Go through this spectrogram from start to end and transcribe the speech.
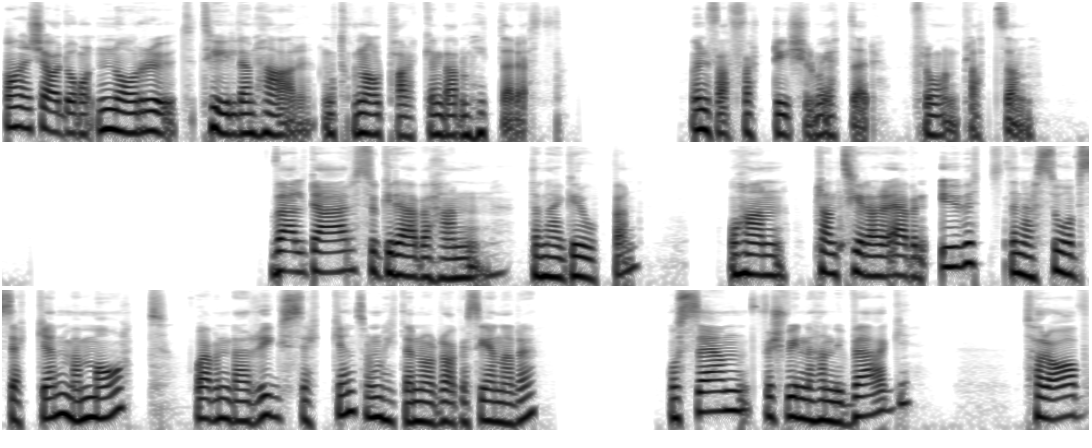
Och han kör då norrut till den här nationalparken där de hittades. Ungefär 40 kilometer från platsen. Väl där så gräver han den här gropen och han planterar även ut den här sovsäcken med mat och även den där ryggsäcken som de hittar några dagar senare. Och sen försvinner han iväg, tar av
